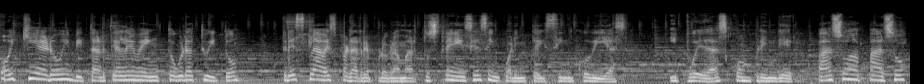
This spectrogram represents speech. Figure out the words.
Hoy quiero invitarte al evento gratuito Tres claves para reprogramar tus creencias en 45 días y puedas comprender paso a paso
